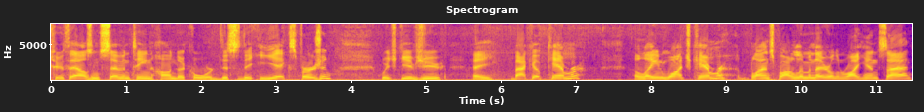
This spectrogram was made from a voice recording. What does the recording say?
2017 Honda Accord. This is the EX version, which gives you a backup camera, a LaneWatch camera, a blind spot eliminator on the right hand side.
